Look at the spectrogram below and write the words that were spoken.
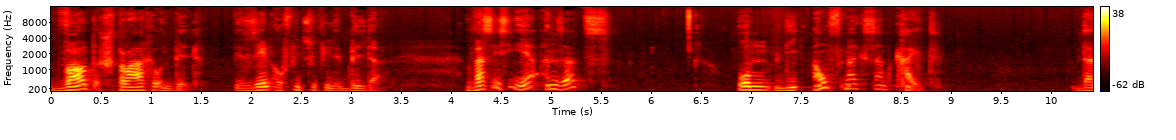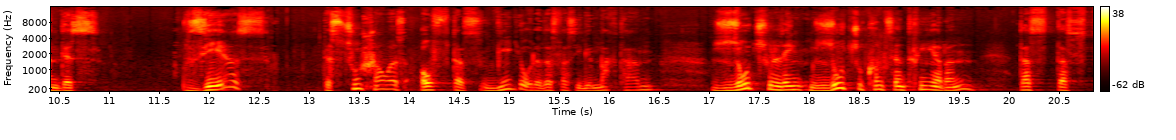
Wort, Sprache und Bild. Wir sehen auch viel zu viele Bilder. Was ist Ihr Ansatz, um die Aufmerksamkeit dann des Sehers, des Zuschauers auf das Video oder das, was Sie gemacht haben, so zu lenken, so zu konzentrieren, dass das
